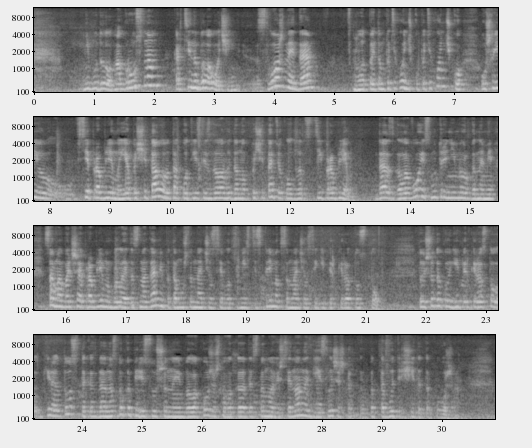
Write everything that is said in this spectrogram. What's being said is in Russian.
не буду о грустном, картина была очень сложной, да, вот, поэтому потихонечку-потихонечку ушли все проблемы. Я посчитала, вот так вот, если с головы до ног посчитать, около 20 проблем. Да, с головой с внутренними органами. Самая большая проблема была это с ногами, потому что начался вот вместе с климаксом начался гиперкератоз стоп. То есть, что такое гиперкератоз? Это когда настолько пересушенная была кожа, что вот когда ты становишься на ноги и слышишь, как под тобой трещит эта кожа.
